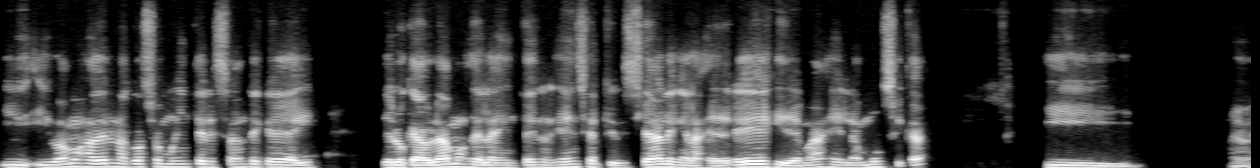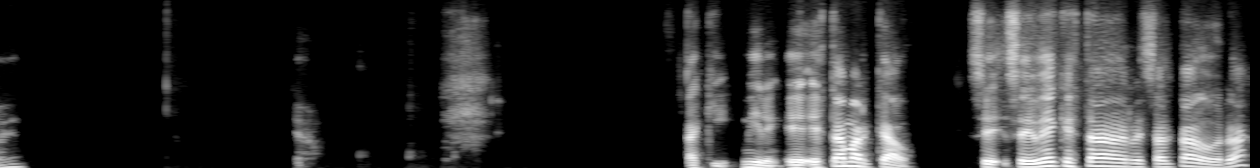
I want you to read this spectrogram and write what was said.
y, y, vamos a ver una cosa muy interesante que hay ahí, de lo que hablamos de la inteligencia artificial en el ajedrez y demás, en la música. Y. Aquí, miren, eh, está marcado. Se, se ve que está resaltado, ¿verdad?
